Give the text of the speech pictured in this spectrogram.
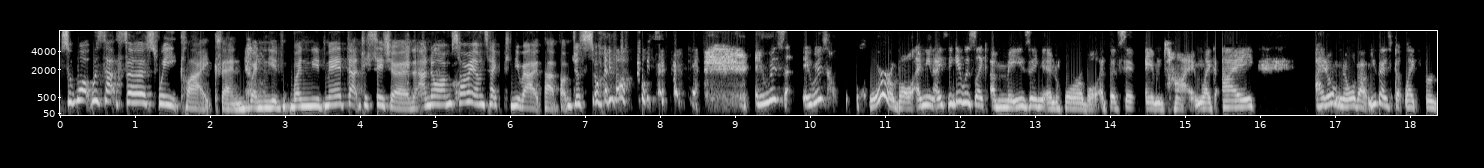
So what was that first week like then when you when you'd made that decision? I know I'm sorry I'm taking you out that, but I'm just so It was it was horrible. I mean, I think it was like amazing and horrible at the same time. Like I I don't know about you guys, but like for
